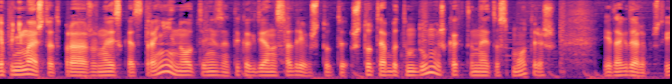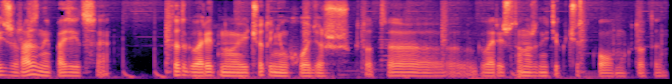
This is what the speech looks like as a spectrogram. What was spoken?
Я понимаю, что это про журналистское отстранение, но вот, я не знаю, ты как Диана Садреева, что ты, что ты об этом думаешь, как ты на это смотришь и так далее, потому что есть же разные позиции. Кто-то говорит, ну и что ты не уходишь, кто-то говорит, что нужно идти к участковому, кто-то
